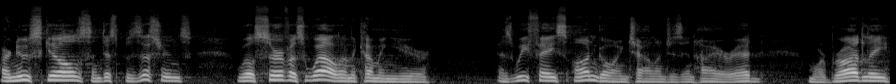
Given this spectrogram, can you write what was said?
Our new skills and dispositions will serve us well in the coming year as we face ongoing challenges in higher ed more broadly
